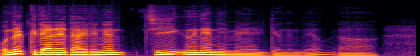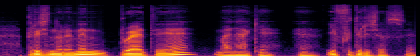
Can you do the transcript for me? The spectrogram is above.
오늘 그대 안의 다이리는 지은혜님의 일기였는데요. 어, 들으신 노래는 브래드의 만약에, 예, if 들으셨어요.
